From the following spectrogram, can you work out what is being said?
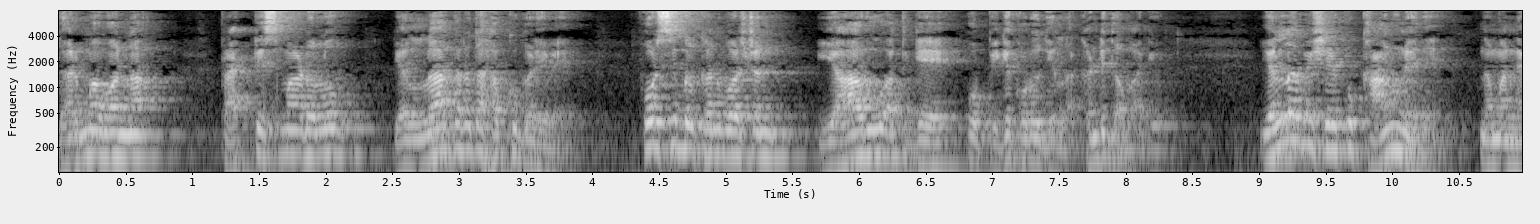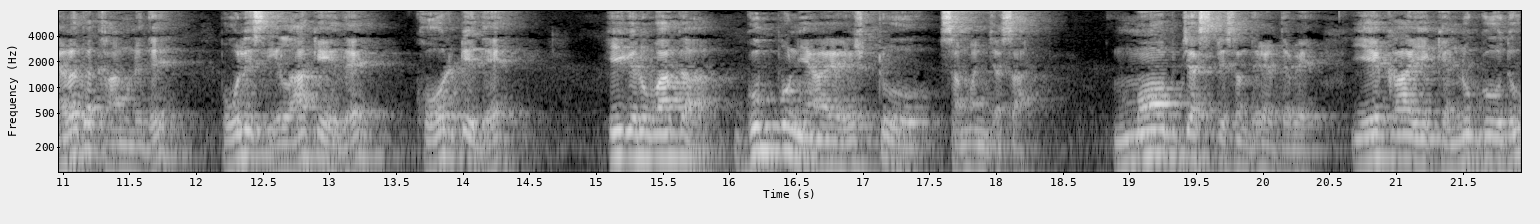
ಧರ್ಮವನ್ನು ಪ್ರಾಕ್ಟೀಸ್ ಮಾಡಲು ಎಲ್ಲ ಥರದ ಹಕ್ಕುಗಳಿವೆ. ಫೋರ್ಸಿಬಲ್ ಕನ್ವರ್ಷನ್ ಯಾರೂ ಅದಕ್ಕೆ ಒಪ್ಪಿಗೆ ಕೊಡುವುದಿಲ್ಲ, ಖಂಡಿತವಾಗಿಯೂ. ಎಲ್ಲ ವಿಷಯಕ್ಕೂ ಕಾನೂನಿದೆ ನಮ್ಮ ನೆಲದ ಕಾನೂನಿದೆ ಪೊಲೀಸ್ ಇಲಾಖೆ ಇದೆ. ಕೋರ್ಟ್ ಇದೆ. ಹೀಗಿರುವಾಗ ಗುಂಪು ನ್ಯಾಯ ಎಷ್ಟು ಸಮಂಜಸ. ಮಾಬ್ ಜಸ್ಟಿಸ್ ಅಂತ ಹೇಳ್ತೇವೆ. ಏಕಾಏಕಿ ನುಗ್ಗುವುದು.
